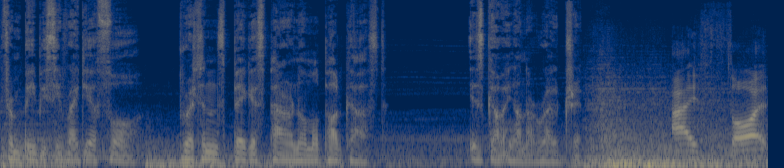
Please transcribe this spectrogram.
From BBC Radio 4, Britain's biggest paranormal podcast is going on a road trip. I thought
